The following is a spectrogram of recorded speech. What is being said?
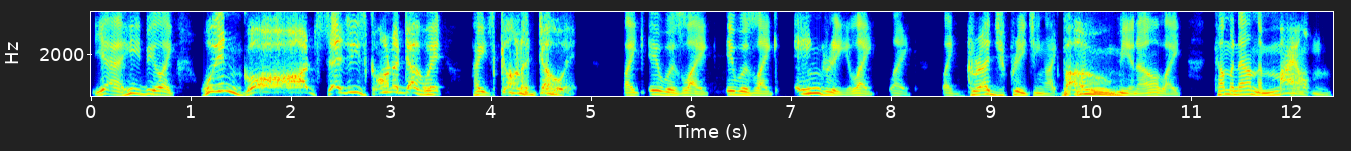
Yeah, he'd be like, when God says he's gonna do it, he's gonna do it. Like it was like it was like angry, like like like grudge preaching, like boom, you know, like coming down the mountain,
